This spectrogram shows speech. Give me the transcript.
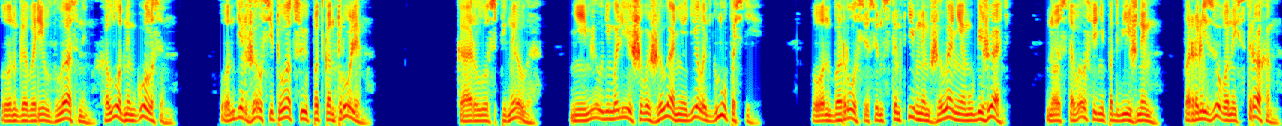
Он говорил властным, холодным голосом, он держал ситуацию под контролем. Карло Спинелло не имел ни малейшего желания делать глупости. Он боролся с инстинктивным желанием убежать, но оставался неподвижным, парализованный страхом.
